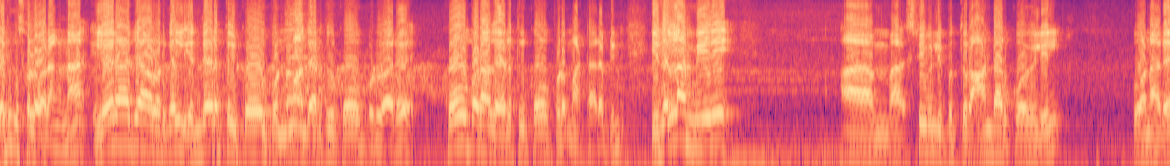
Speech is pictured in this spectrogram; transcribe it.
எதுக்கு சொல்ல வராங்கன்னா இளையராஜா அவர்கள் எந்த இடத்தில் கோவப்படணுமோ அந்த இடத்துல கோவப்படுவார். கோவப்படாத இடத்துல கோவப்பட மாட்டார் அப்படின்னு. இதெல்லாம் மீறி ஸ்ரீவில்லிபுத்தூர் ஆண்டார் கோவிலில் போனார்.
